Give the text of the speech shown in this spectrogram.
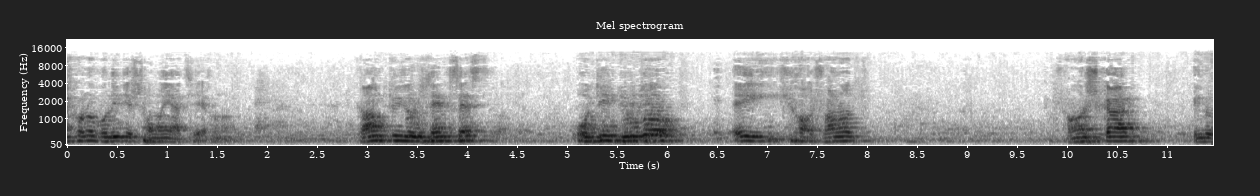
এখনও বলি যে সময় আছে এখনও। কাম টু ইউর সেন্সেস অতি দ্রুত এই সনদ, সংস্কার এগুলো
